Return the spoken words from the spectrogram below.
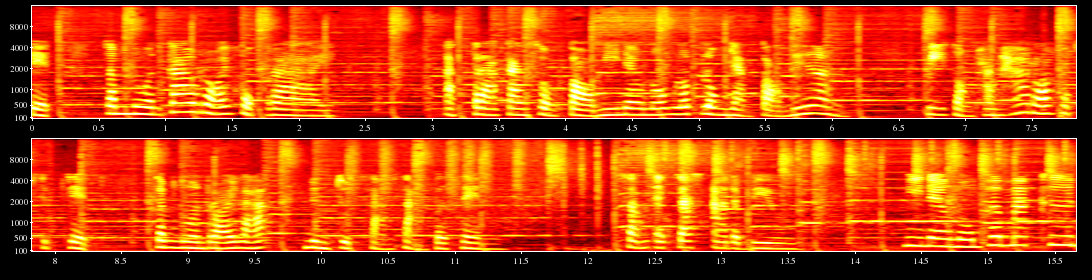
2567 จำนวน 906 ราย อัตราการส่งต่อมีแนวโน้มลดลงอย่างต่อเนื่อง ปี 2567 จำนวนร้อยละ 1.33% Sum Adjust RW มีแนวโน้มเพิ่มมากขึ้น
